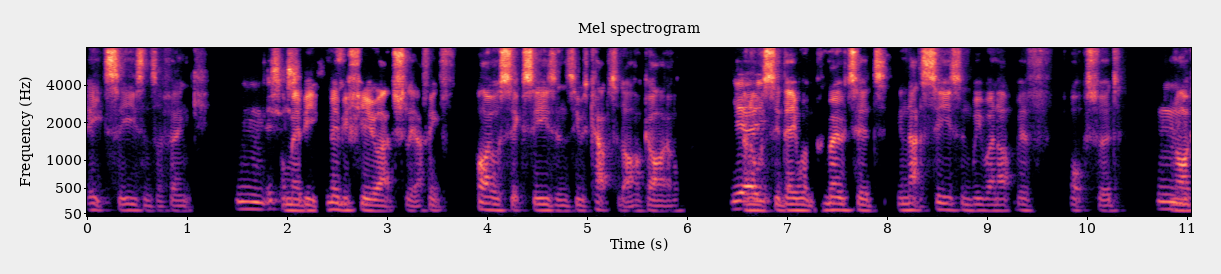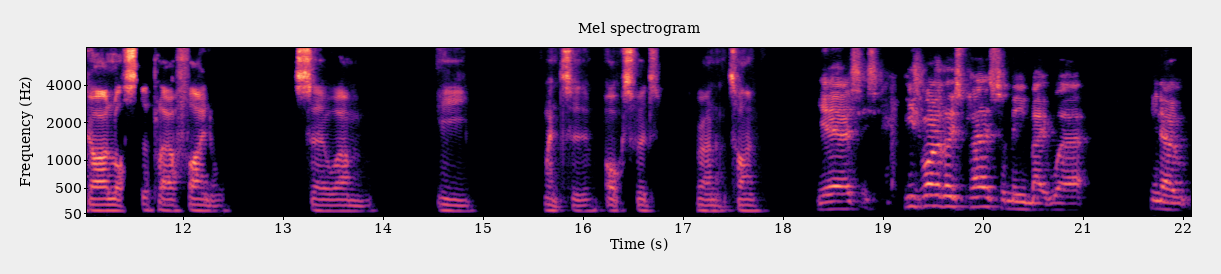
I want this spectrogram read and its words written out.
eight seasons, I think, mm, it's, or maybe maybe a few actually. I think five or six seasons. He was captain at Argyle. Yeah, and obviously they weren't promoted in that season. We went up with Oxford, mm. and Argyle lost the playoff final. So um, he went to Oxford around that time. Yeah, it's, it's, he's one of those players for me, mate, where you know,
